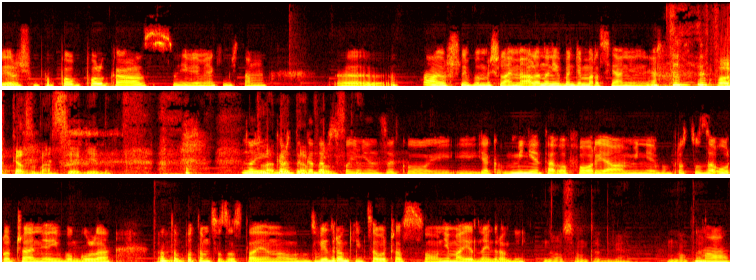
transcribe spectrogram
wiesz, po, po, Polka z, nie wiem, jakimś tam, e, no już nie wymyślajmy, ale no niech będzie Marsjanin, nie? Polka z Marsjaninem. No i Planeta każdy gada w Polska. swoim języku i, i jak minie ta euforia, minie po prostu zauroczenie i w ogóle, no to Tak. potem co zostaje? No dwie drogi cały czas są, nie ma jednej drogi. No są te dwie. No tak. No,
